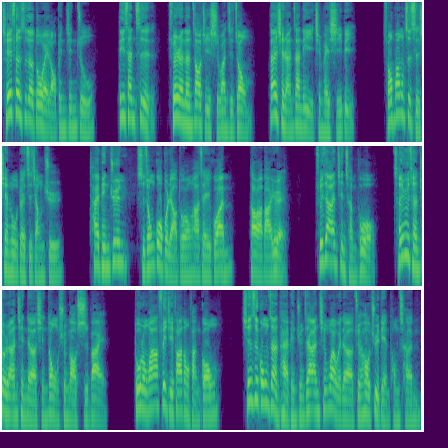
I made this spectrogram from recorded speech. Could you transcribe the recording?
且损失的多为老兵精卒。第三次。虽然能召集十万之众，但显然战力已今非昔比，双方自此陷入对峙僵局。太平军始终过不了多隆阿这一关。到了八月，随着安庆城破，陈玉成救援安庆的行动宣告失败。多隆阿随即发动反攻，先是攻占太平军在安庆外围的最后据点桐城，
